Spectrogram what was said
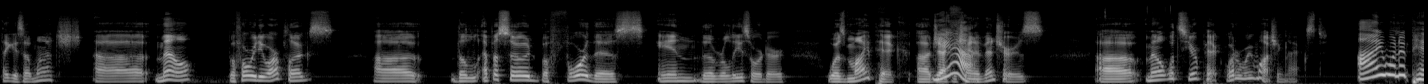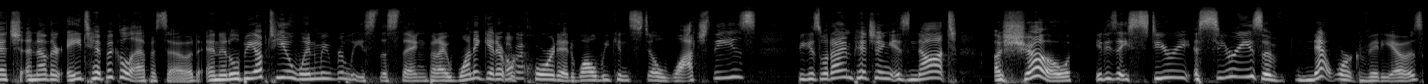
thank you so much, uh, Mel. Before we do our plugs, uh, the episode before this in the release order was my pick, uh, Jackie Yeah. Chan Adventures. Uh, Mel, what's your pick? What are we watching next? I want to pitch another atypical episode, and it'll be up to you when we release this thing, but I want to get it Okay. recorded while we can still watch these because what I'm pitching is not a show, it is a, steri- a series of network videos.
